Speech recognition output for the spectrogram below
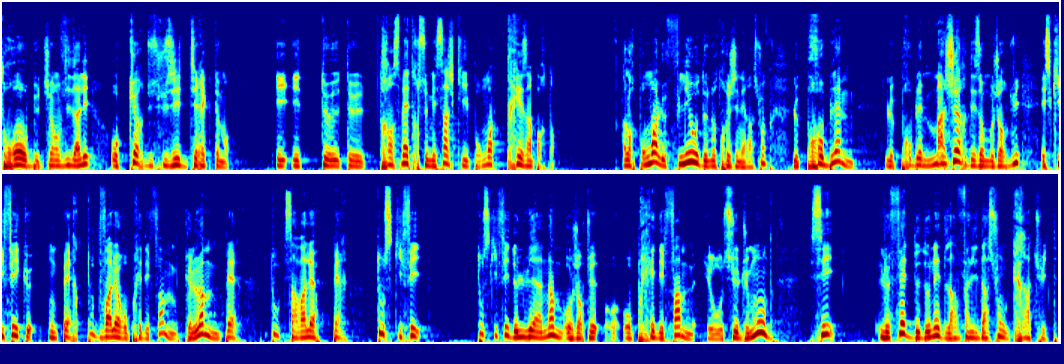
droit au but. J'ai envie d'aller au cœur du sujet directement. Et, te, te transmettre ce message qui est pour moi très important. Alors pour moi, le fléau de notre génération, le problème le problème majeur des hommes aujourd'hui et ce qui fait qu'on perd toute valeur auprès des femmes, que l'homme perd toute sa valeur, perd tout ce qui fait tout ce qui fait de lui un homme aujourd'hui auprès des femmes et aux yeux du monde, c'est le fait de donner de la validation gratuite.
